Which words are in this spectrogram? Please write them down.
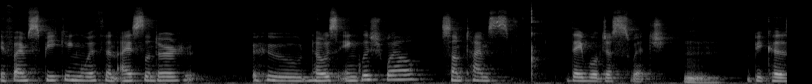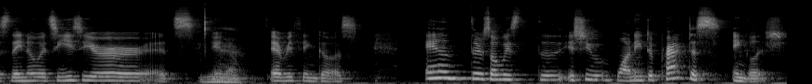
if I'm speaking with an Icelander who knows English well, sometimes they will just switch Mm. because they know it's easier. It's you Yeah. know everything goes, and there's always the issue of wanting to practice English.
